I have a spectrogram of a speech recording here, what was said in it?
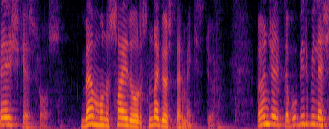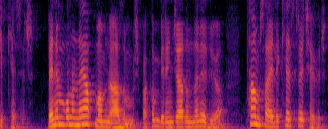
5 kesir olsun. Ben bunu sayı doğrusunda göstermek istiyorum. Öncelikle bu bir bileşik kesir. Benim bunu ne yapmam lazımmış? Bakın birinci adımda ne diyor? Tam sayılı kesire çevir.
